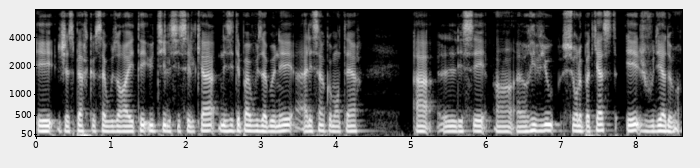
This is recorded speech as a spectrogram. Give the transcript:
et j'espère que ça vous aura été utile. Si c'est le cas, n'hésitez pas à vous abonner, à laisser un commentaire, à laisser un review sur le podcast et je vous dis à demain.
